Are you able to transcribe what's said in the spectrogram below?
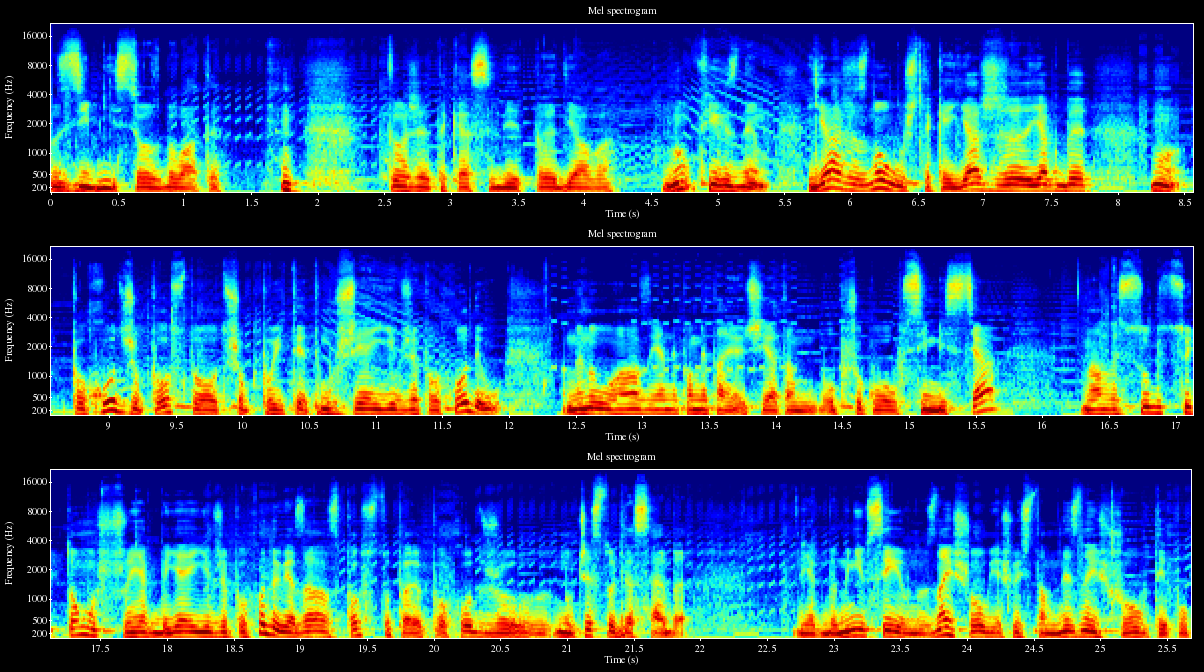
здібність розбивати. Теж таке собі пред'ява. Ну, фіг з ним. Я ж знову ж таки, я ж якби ну, проходжу просто, от, щоб пройти, тому що я її вже проходив. Минулого разу я не пам'ятаю, чи я там обшукував всі місця. Ну, Але суть, суть в тому, що якби я її вже проходив, я зараз просто перепроходжу ну, чисто для себе. Якби мені все рівно, знайшов я щось там, не знайшов, типу,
